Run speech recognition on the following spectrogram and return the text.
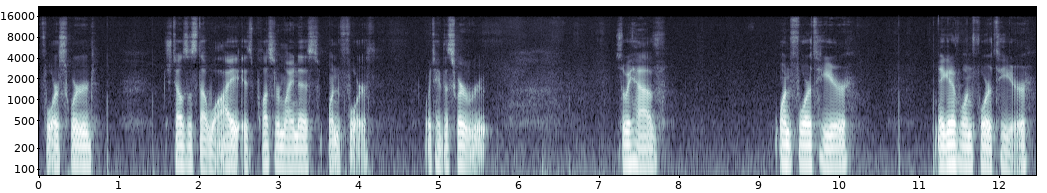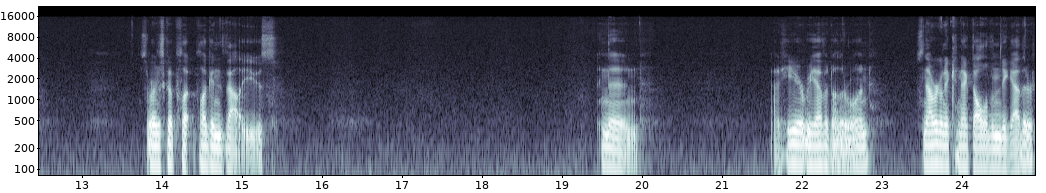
4 squared, which tells us that y is plus or minus 1 fourth. We take the square root. So we have 1 fourth here, negative 1 fourth here. So we're just going to pl plug in values. And then out here we have another one. So now we're going to connect all of them together.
